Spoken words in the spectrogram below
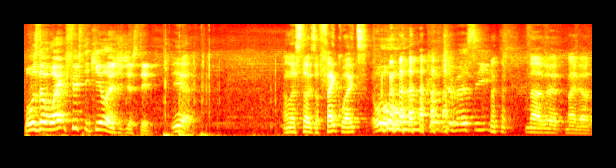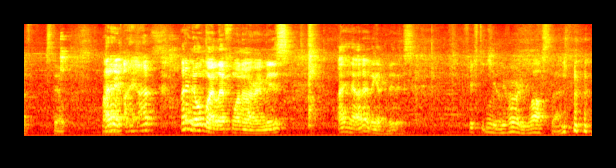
what was the weight? 50 kilos you just did. Yeah. Unless those are fake weights. Oh, controversy. No, they're made out of steel. I don't, I, I, I don't know what my left one RM is. I, I don't think I can do this. 50 Well, kilos. you've already lost then.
